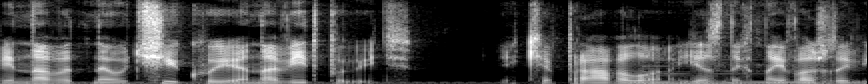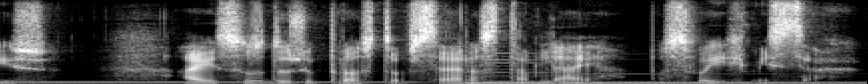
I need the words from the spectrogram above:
Він навіть не очікує на відповідь, яке правило є з них найважливіше. А Ісус дуже просто все розставляє по своїх місцях.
